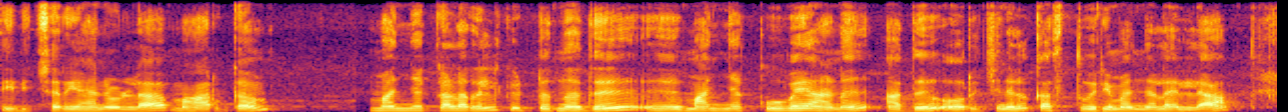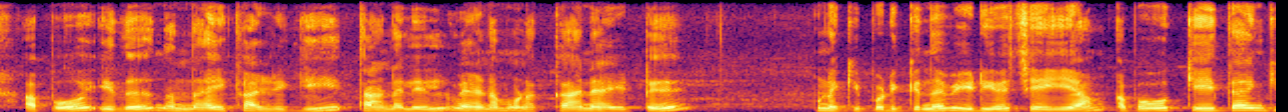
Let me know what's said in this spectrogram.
തിരിച്ചറിയാനുള്ള മാർഗം മഞ്ഞ കളറിൽ കിട്ടുന്നത് മഞ്ഞക്കൂവയാണ്. അത് ഒറിജിനൽ കസ്തൂരി മഞ്ഞളല്ല. അപ്പോൾ ഇത് നന്നായി കഴുകി തണലിൽ വേണം ഉണക്കാനായിട്ട്. ഉണക്കിപ്പൊടിക്കുന്ന വീഡിയോ ചെയ്യാം. അപ്പോൾ ഓക്കെ താങ്ക്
